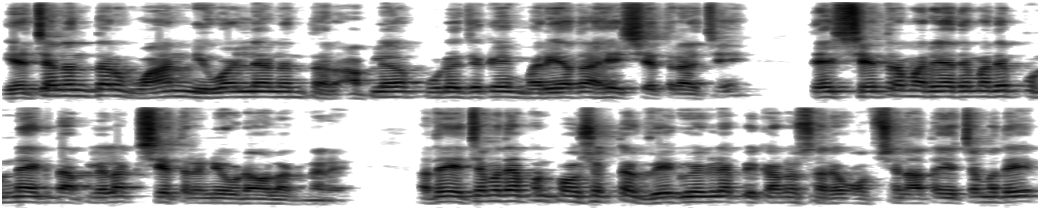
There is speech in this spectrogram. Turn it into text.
याच्यानंतर वाण निवडल्यानंतर आपल्याला पुढे जे काही मर्यादा आहे क्षेत्राची त्या क्षेत्र मर्यादेमध्ये पुन्हा एकदा आपल्याला क्षेत्र निवडावं लागणार आहे. आता याच्यामध्ये आपण पाहू शकता वेगवेगळ्या पिकानुसार ऑप्शन आता याच्यामध्ये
